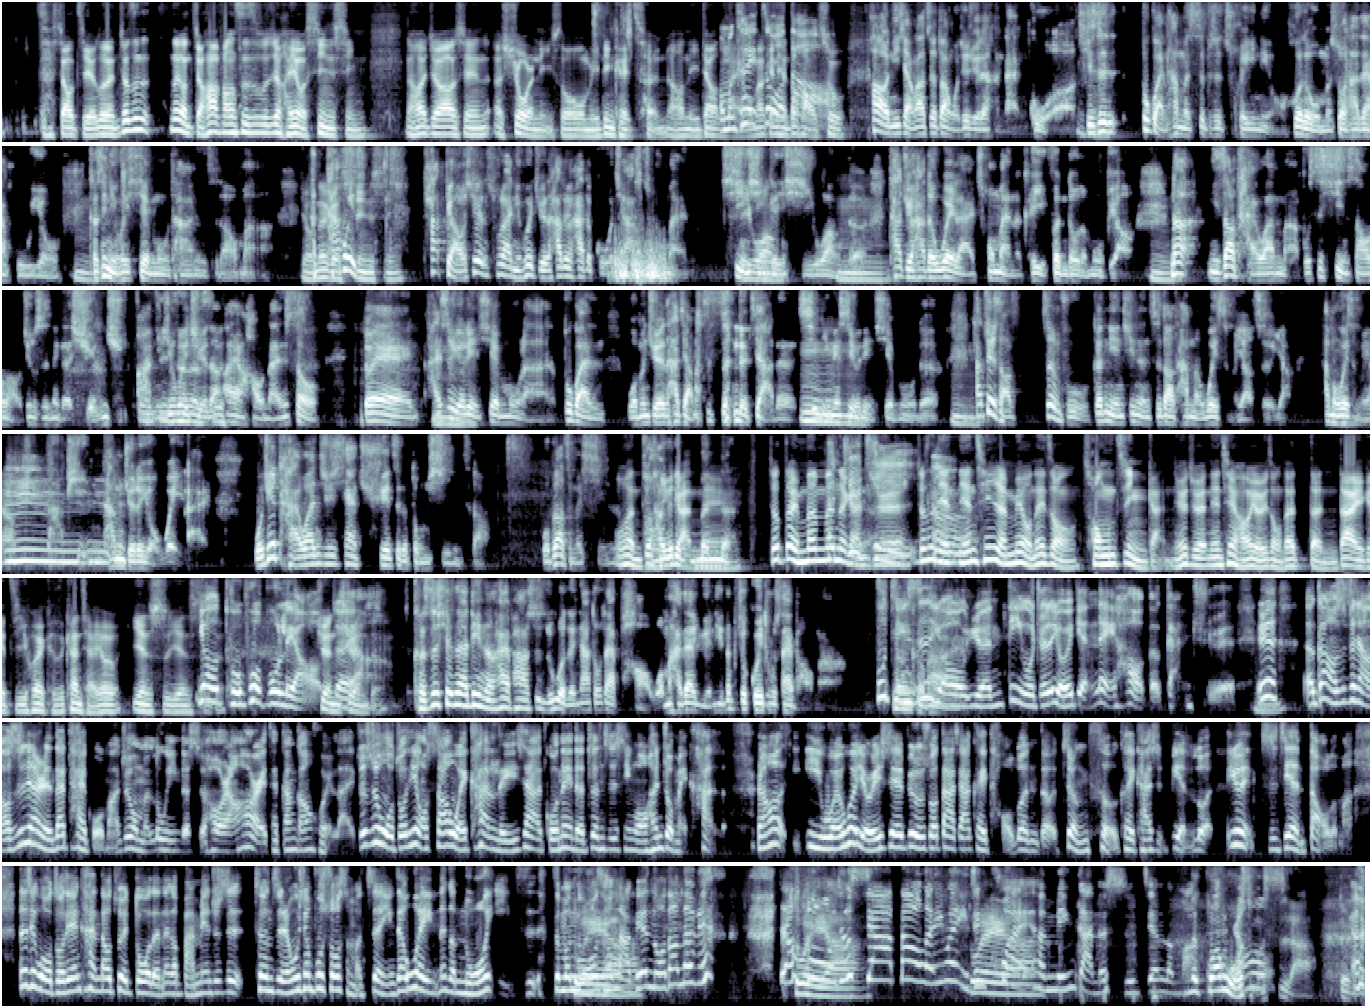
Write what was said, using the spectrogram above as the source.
小结论就是那种讲话方式是不是就很有信心，然后就要先 assure 你说我们一定可以成，然后你一定要，我们可以做到。很多好处。好，你讲到这段我就觉得很难过哦。其实不管他们是不是吹牛，或者我们说他在忽悠，嗯、可是你会羡慕他，你知道吗？有那个信心，他，他表现出来，你会觉得他对他的国家是充满。信心跟希望的，嗯、他觉得他的未来充满了可以奋斗的目标。嗯、那你知道台湾嘛？不是性骚扰就是那个选举啊，你就会觉得哎呀好难受。对，还是有点羡慕啦。嗯、不管我们觉得他讲的是真的假的，心里面是有点羡慕的。嗯、他最少政府跟年轻人知道他们为什么要这样，他们为什么要打拼，嗯、他们觉得有未来。我觉得台湾就是现在缺这个东西，你知道。我不知道怎么形容，我很就好像有点闷的，就对闷闷的感觉，就是年、嗯、年轻人没有那种冲劲感，你会觉得年轻人好像有一种在等待一个机会，可是看起来又厌世厌世，又突破不了，倦倦的。啊、可是现在令人害怕的是，如果人家都在跑，我们还在原地，那不就龟兔赛跑吗？不仅是有原地，我觉得有一点内耗的感觉。因为呃，跟老师分享，老师现在人在泰国嘛，就是我们录音的时候，然后也才刚刚回来。就是我昨天我稍微看了一下国内的政治新闻，我很久没看了，然后以为会有一些，比如说大家可以讨论的政策可以开始辩论，因为时间到了嘛。但结果我昨天看到最多的那个版面，就是政治人物先不说什么阵营，在为那个挪椅子，怎么挪，啊、从哪边挪到那边，然后我就吓到了，因为已经快很敏感的时。间了嘛？那关我什么事啊？对不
